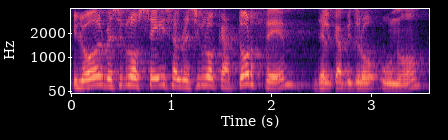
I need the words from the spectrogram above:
Y luego del versículo 6 al versículo 14 del capítulo 1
